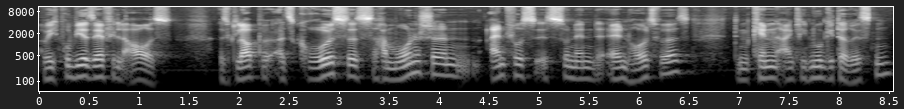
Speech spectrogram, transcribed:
Aber ich probiere sehr viel aus. Also ich glaube, als größtes harmonischen Einfluss ist zu nennen Alan Holdsworth. Den kennen eigentlich nur Gitarristen.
